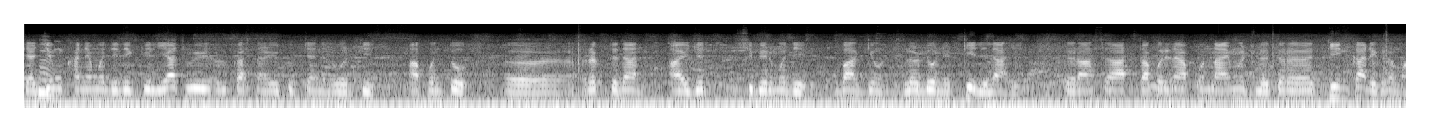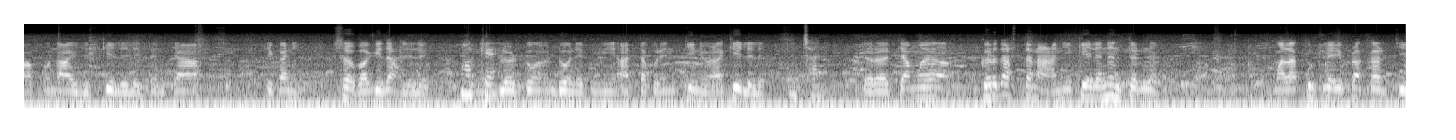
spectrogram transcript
त्या. जिमखान्यामध्ये देखील याच वि- विकासनाळ यूट्यूब चॅनलवरती आपण तो रक्तदान आयोजित शिबिरमध्ये भाग घेऊन ब्लड डोनेट केलेला आहे तर असं आत्तापर्यंत आपण नाही म्हटलं तर तीन कार्यक्रम आपण आयोजित केलेले आहेत आणि त्या ठिकाणी सहभागी झालेले ओके. ब्लड डो डोनेट मी आत्तापर्यंत तीन वेळा केलेले. छान. तर त्यामुळं करत असताना आणि केल्यानंतरनं मला कुठल्याही प्रकारची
